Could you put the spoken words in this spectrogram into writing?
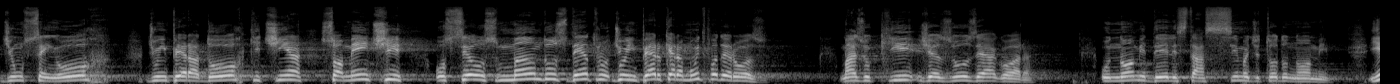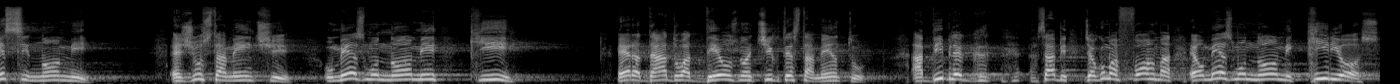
de um senhor, de um imperador que tinha somente os seus mandos dentro de um império que era muito poderoso. Mas o que Jesus é agora? O nome dele está acima de todo nome. E esse nome é justamente o mesmo nome que era dado a Deus no Antigo Testamento. A Bíblia, sabe, de alguma forma é o mesmo nome, Kyrios,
